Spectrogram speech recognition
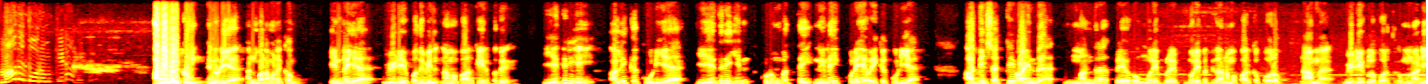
மாதந்தோறும் கிடா அனைவருக்கும் என்னுடைய அன்பான வணக்கம். இன்றைய வீடியோ பதிவில் நாம பார்க்க இருப்பது எதிரியை அழிக்கக்கூடிய எதிரியின் குடும்பத்தை நிலை குலைய வைக்கக்கூடிய அதிசக்தி வாய்ந்த மந்திர பிரயோகம் முறை முறை- முறை பத்தி தான் நம்ம பார்க்க போறோம். நாம வீடியோக்குள்ள போறதுக்கு முன்னாடி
